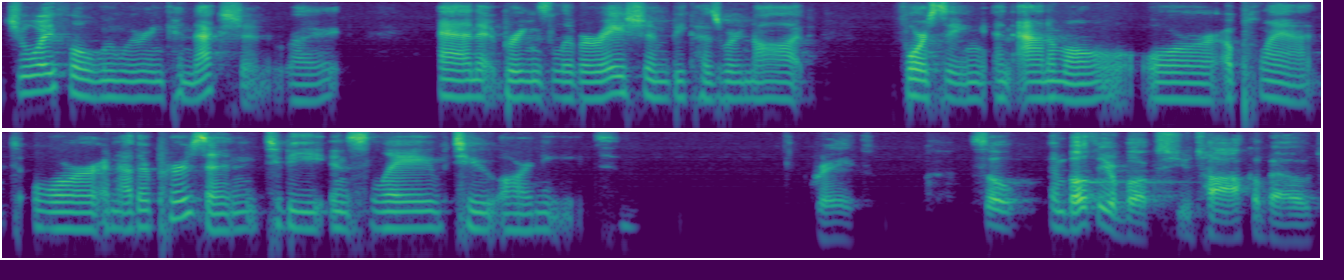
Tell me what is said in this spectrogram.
joyful when we're in connection, right? and it brings liberation because we're not forcing an animal or a plant or another person to be enslaved to our needs. Great. So, in both of your books, you talk about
